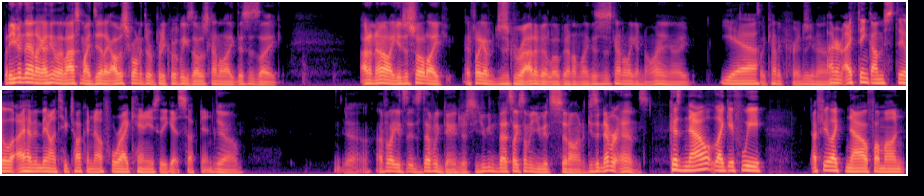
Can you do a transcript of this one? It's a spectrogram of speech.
But even then, like I think the last time I did, like I was scrolling through it pretty quickly because I was kind of like, this is like, I don't know. Like it just felt like I feel like I've just grew out of it a little bit. I'm like, this is kind of like annoying. Like Yeah. it's like kind of cringy now. I don't. I think I'm still. I haven't been on TikTok enough where I can't easily get sucked in. Yeah. Yeah. I feel like it's it's definitely dangerous. You can that's like something you could sit on because it never ends. Because now, like, if we, I feel like now if I'm on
